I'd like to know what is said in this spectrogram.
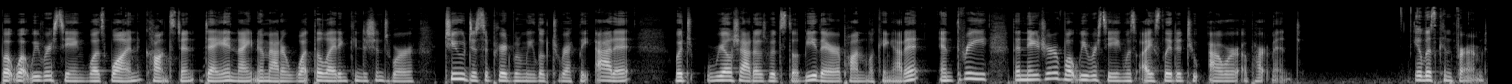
but what we were seeing was one, constant, day and night, no matter what the lighting conditions were, two, disappeared when we looked directly at it which real shadows would still be there upon looking at it. And three, the nature of what we were seeing was isolated to our apartment. It was confirmed.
